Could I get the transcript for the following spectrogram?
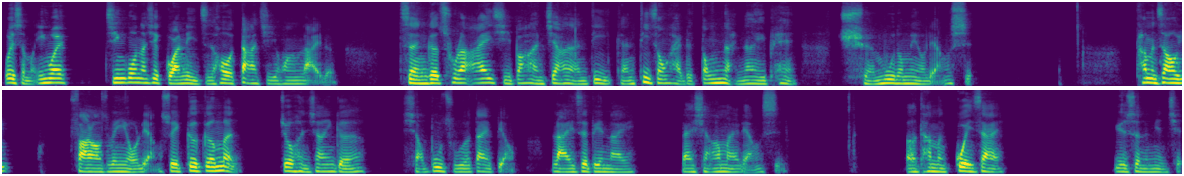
为什么？因为经过那些管理之后，大饥荒来了，整个除了埃及，包含迦南地，跟地中海的东南那一片，全部都没有粮食。他们知道法老这边有粮，所以哥哥们就很像一个小部族的代表来这边来。来想要买粮食，而他们跪在约瑟的面前。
